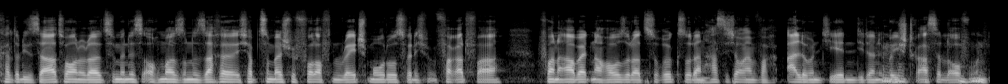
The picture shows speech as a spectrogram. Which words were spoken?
Katalysatoren oder zumindest auch mal so eine Sache. Ich habe zum Beispiel voll auf den Rage-Modus, wenn ich mit dem Fahrrad fahre, von der Arbeit nach Hause oder zurück, so dann hasse ich auch einfach alle und jeden, die dann über die Straße laufen und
